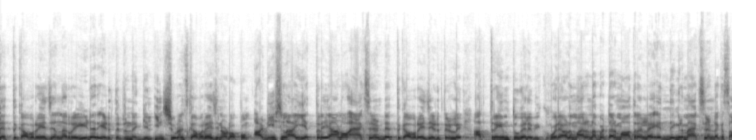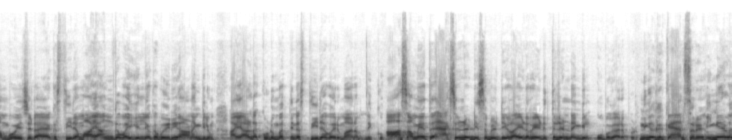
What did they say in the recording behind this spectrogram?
ഡെത്ത് കവറേജ് എന്ന റൈഡർ എടുത്തിട്ടുണ്ടെങ്കിൽ ഇൻഷുറൻസ് കവറേജിനോടൊപ്പം അഡീഷണൽ ആയി എത്രയാണോ ആക്സിഡന്റ് ഡെത്ത് കവറേജ് എടുത്തിട്ടുള്ളത് അത്രയും തുക ലഭിക്കും. ഒരാൾ മരണപ്പെട്ടാൽ മാത്രമല്ല എന്തെങ്കിലും ആക്സിഡന്റ് ഒക്കെ സംഭവിച്ചിട്ട് അയാൾക്ക് സ്ഥിരമായ അംഗവൈകല്യമൊക്കെ വരികയാണെങ്കിലും അയാളുടെ കുടുംബത്തിന്റെ സ്ഥിര വരുമാനം നിൽക്കും. ആ സമയത്ത് ആക്സിഡന്റ് ഡിസബിലിറ്റി റൈഡർ എടുത്തിട്ടുണ്ടെങ്കിൽ ഉപകാരപ്പെടും. നിങ്ങൾക്ക് ക്യാൻസർ ഇങ്ങനെയുള്ള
